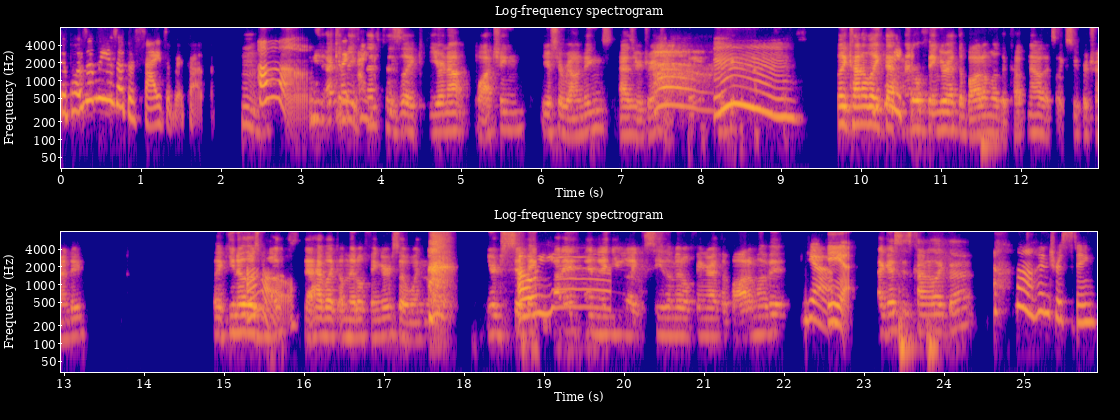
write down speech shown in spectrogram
Supposedly, is at the sides of the cup. Hmm. Oh, I mean, that can like, make sense because like you're not watching your surroundings as you're drinking. mm. Like kind of like that middle finger at the bottom of the cup now. That's like super trendy. Like you know those oh. mugs that have like a middle finger. So when like, you're sipping oh, yeah. on it and then you like see the middle finger at the bottom of it. Yeah. Yeah. I guess it's kind of like that. Huh, interesting.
